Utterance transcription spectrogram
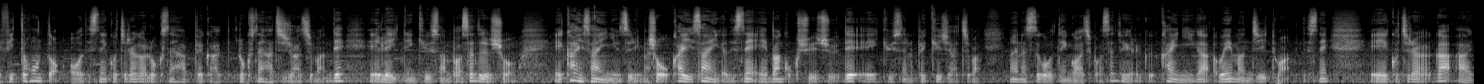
ットフォントですね、こちらが6088番で0.93%上昇。下位3位に移りましょう。下位3位がですね、バンコク集中で9698番、マイナス5.58%下落。下位2位がウェイマン G トワンですね。こちらが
